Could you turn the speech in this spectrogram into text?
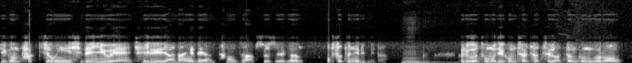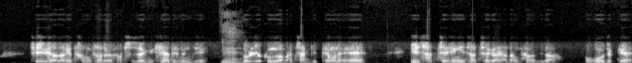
이건 박정희 시대 이후에 제1야당에 대한 당사 압수수색은 없었던 일입니다. 음, 그리고 도무지 검찰 자체가 어떤 근거로 제1야당의 당사를 압수수색해야 되는지 예, 논리적 근거가 맞지 않기 때문에 이 자체 행위 자체가 야당 탄압이다. 보고 어저께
